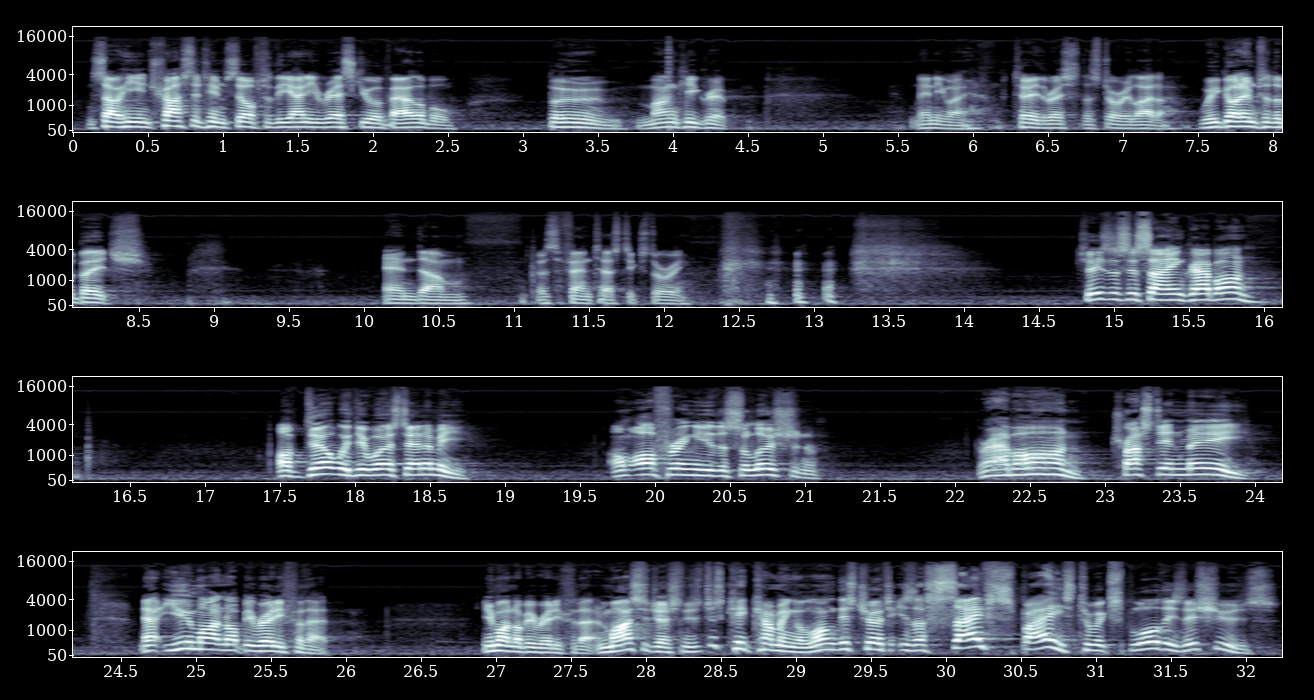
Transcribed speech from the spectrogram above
And so he entrusted himself to the only rescue available. Boom, monkey grip. Anyway, I'll tell you the rest of the story later. We got him to the beach, and um, it was a fantastic story. Jesus is saying, Grab on. I've dealt with your worst enemy. I'm offering you the solution. Grab on. Trust in me. Now, you might not be ready for that. You might not be ready for that. And my suggestion is just keep coming along. This church is a safe space to explore these issues.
